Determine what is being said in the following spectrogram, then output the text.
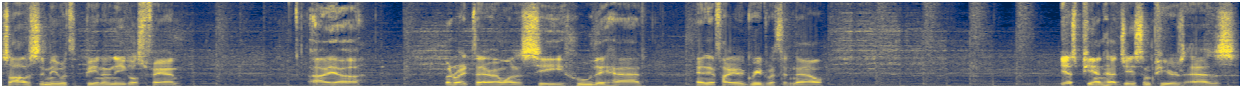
So obviously, me with being an Eagles fan, I uh, went right there. I want to see who they had and if I agreed with it. Now, ESPN had Jason Peters as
